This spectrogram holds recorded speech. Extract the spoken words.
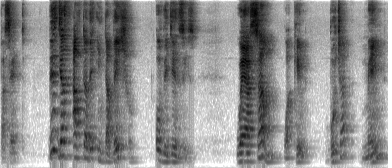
This is just after the intervention of the Gen Zs, where some were killed, butchered, maimed,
